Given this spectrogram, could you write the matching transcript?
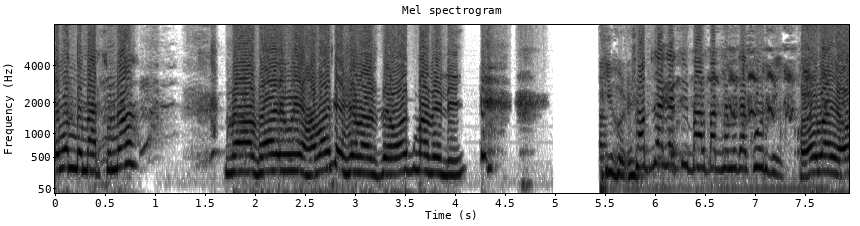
এ বন্ধু মারছো না? না ভাই ওই আমাকে এসে মারছে অক মারেনি। সব জায়গায় তুই বাল পাকনামিটা করবি। ও ভাই ও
